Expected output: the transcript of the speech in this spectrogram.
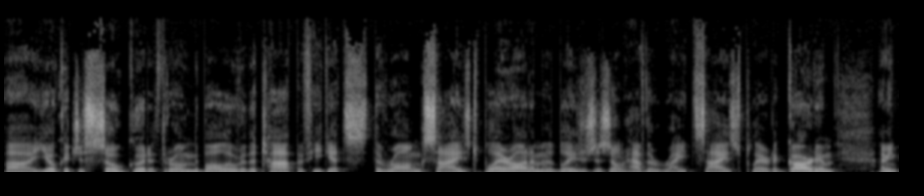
uh, Jokic is so good at throwing the ball over the top if he gets the wrong sized player on him, and the Blazers just don't have the right sized player to guard him. I mean,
